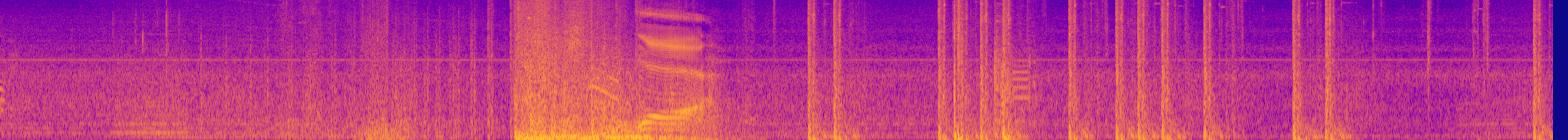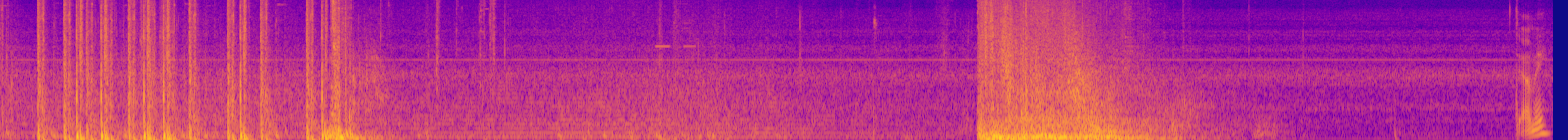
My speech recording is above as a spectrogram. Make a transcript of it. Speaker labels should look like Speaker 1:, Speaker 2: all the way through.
Speaker 1: soldier
Speaker 2: Dummy.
